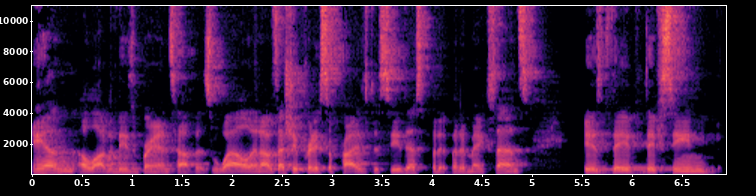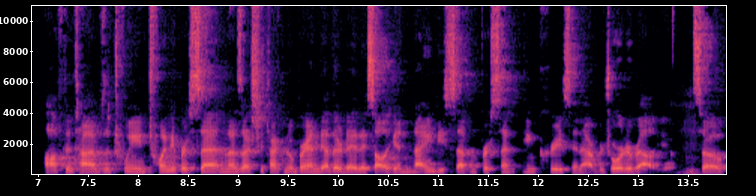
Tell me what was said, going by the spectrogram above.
And a lot of these brands have as well. And I was actually pretty surprised to see this, but it, but it makes sense. Is they've they've seen oftentimes between 20% and i was actually talking to a brand the other day they saw like a 97% increase in average order value mm-hmm. so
